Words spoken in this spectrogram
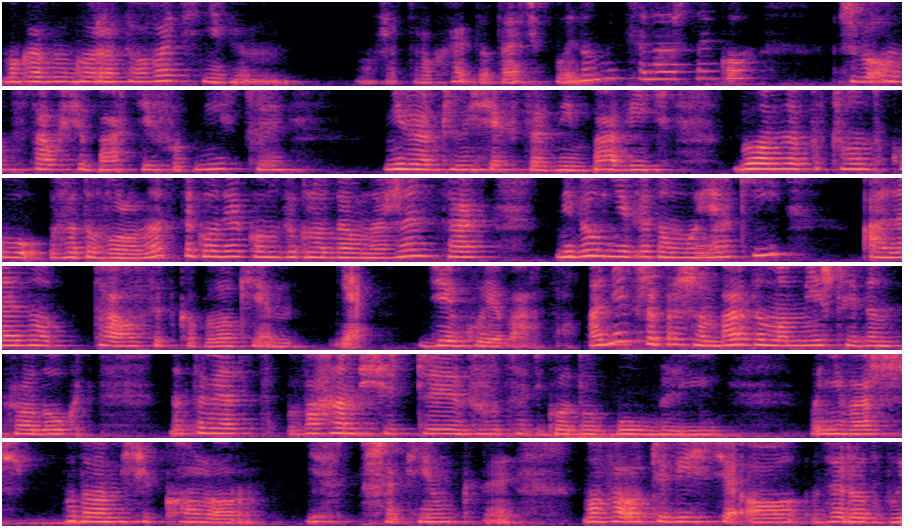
Mogłabym go ratować, nie wiem, może trochę dodać płynu micelarnego, żeby on stał się bardziej wodnisty. Nie wiem, czy mi się chce z nim bawić. Byłam na początku zadowolona z tego, jak on wyglądał na rzęsach. Nie był nie wiadomo jaki, ale no ta osypka pod okiem, nie. Dziękuję bardzo. A nie, przepraszam bardzo, mam jeszcze jeden produkt, natomiast waham się, czy wrzucać go do bubli, ponieważ podoba mi się kolor, jest przepiękny. Mowa oczywiście o 02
